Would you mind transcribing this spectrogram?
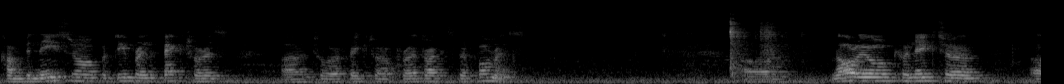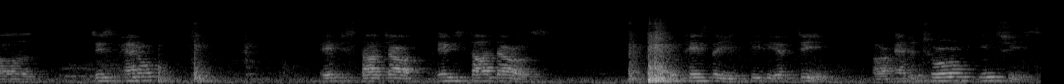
combination of different factors to affect a product's performance. now we'll connect this panel eight star, AP star diodes to test PPFD are at 12 inches.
